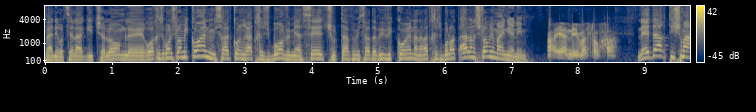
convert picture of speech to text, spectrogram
ואני רוצה להגיד שלום לרואה חשבון שלומי כהן ממשרד כהן ראיית חשבון ומייסד שותף במשרד אביבי כהן הנהלת חשבונות. אהלן שלומי מה העניינים? היי אני, מה שלומך? נהדר. תשמע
